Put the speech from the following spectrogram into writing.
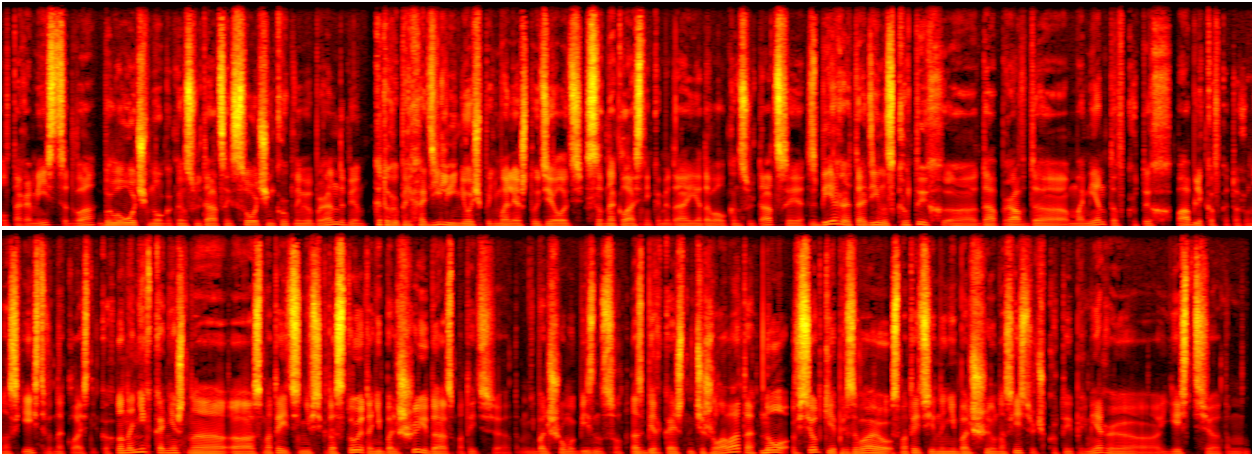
полтора месяца, два, было очень много консультаций с очень крупными брендами, которые приходили и не очень понимали, что делать с одноклассниками, да, я давал консультации. Сбер — это один из крутых, э, да, правда, моментов, крутых пабликов, которые у нас есть в одноклассниках. Но на них, конечно, э, смотреть не всегда стоит, они большие, да, смотреть э, там, небольшому бизнесу. На Сбер, конечно, тяжеловато, но все-таки я призываю смотреть и на небольшие. У нас есть очень крутые примеры, есть там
